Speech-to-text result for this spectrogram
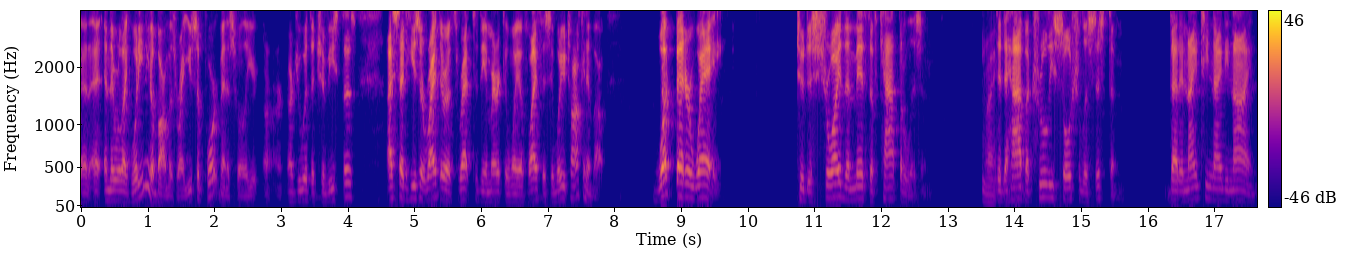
And, and they were like, "What do you mean Obama's right? You support Venezuela? you aren't you with the Chavistas?" I said, "He's a right. They're a threat to the American way of life." I said, "What are you talking about? What better way to destroy the myth of capitalism right. than to have a truly socialist system that in 1999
